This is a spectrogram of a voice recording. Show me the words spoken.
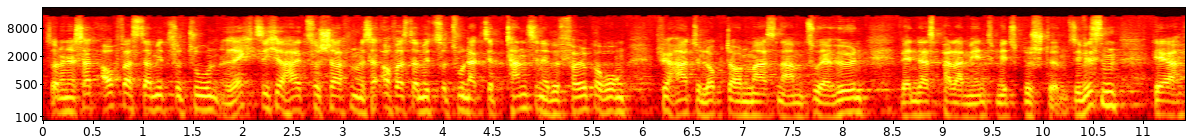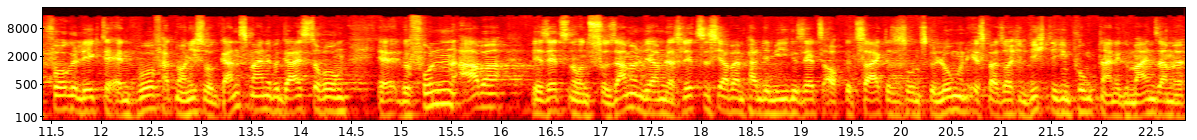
sondern es hat auch was damit zu tun, Rechtssicherheit zu schaffen. Und es hat auch was damit zu tun, Akzeptanz in der Bevölkerung für harte Lockdown-Maßnahmen zu erhöhen, wenn das Parlament mitbestimmt. Sie wissen, der vorgelegte Entwurf hat noch nicht so ganz meine Begeisterung äh, gefunden, aber wir setzen uns zusammen. Wir haben das letztes Jahr beim Pandemiegesetz auch gezeigt, dass es uns gelungen ist, bei solchen wichtigen Punkten eine gemeinsame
